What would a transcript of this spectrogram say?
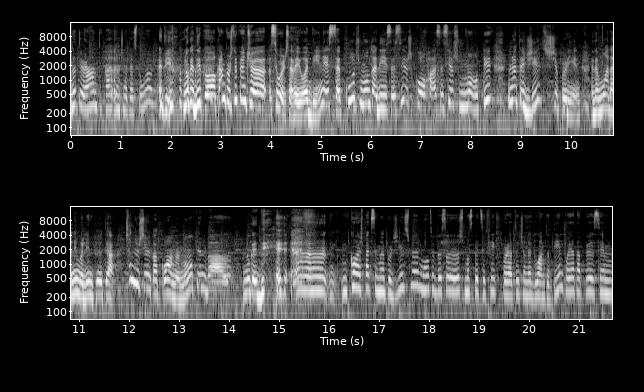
në Tiranë të paktën që e testuam, e di. Nuk e di, po kam përshtypjen që sigurisht edhe ju e dini se kush mund ta dijë se si është koha, se si është moti në të gjithë Shqipërinë. Edhe mua tani më lind pyetja, çfarë ndryshimi ka koha me motin vallë? Nuk e di. Ëh, koha është pak si më e përgjithshme, moti besoj është më specifik për atë që ne duam të dimë, po ja ta pyesim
